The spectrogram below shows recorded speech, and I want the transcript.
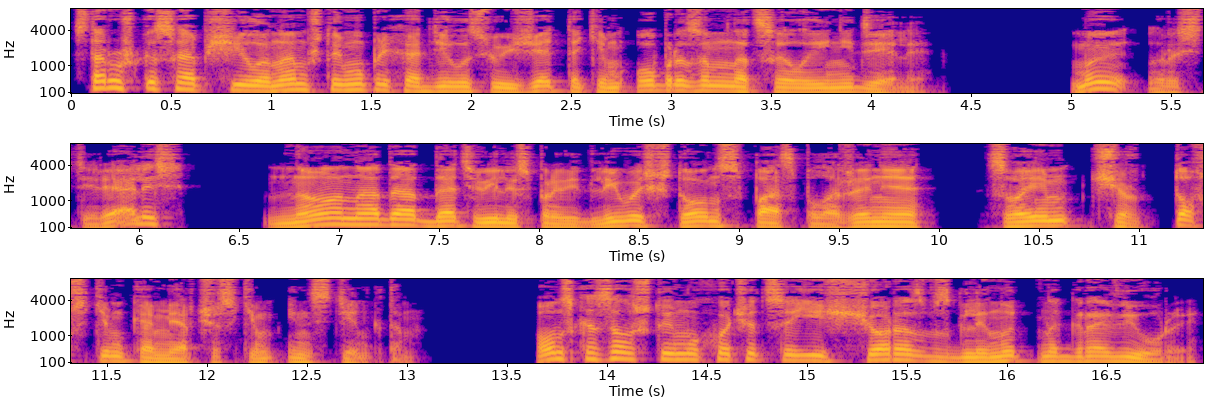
Старушка сообщила нам, что ему приходилось уезжать таким образом на целые недели. Мы растерялись, но надо отдать Вилли справедливость, что он спас положение своим чертовским коммерческим инстинктом. Он сказал, что ему хочется еще раз взглянуть на гравюры.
